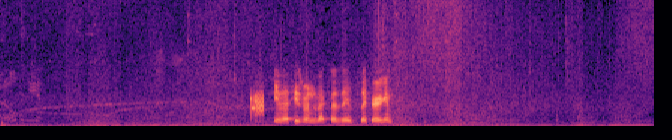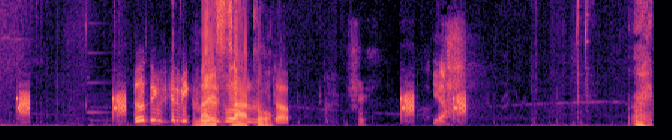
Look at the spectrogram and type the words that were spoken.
get over here. Yeah, he's running back to the liquor again. Building's gonna be clear Nice as well as the tackle. rooftop. Yeah. Alright.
